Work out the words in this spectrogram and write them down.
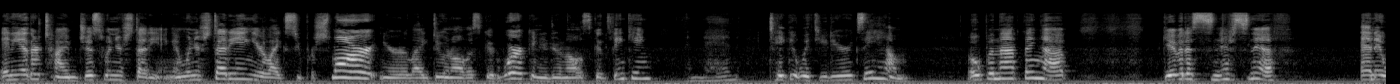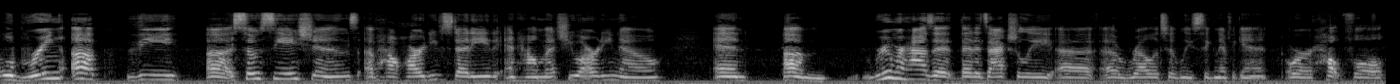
any other time, just when you're studying. And when you're studying, you're like super smart, and you're like doing all this good work, and you're doing all this good thinking, and then take it with you to your exam. Open that thing up, give it a sniff sniff, and it will bring up the uh, associations of how hard you've studied and how much you already know. And um, rumor has it that it's actually a, a, relatively significant or helpful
